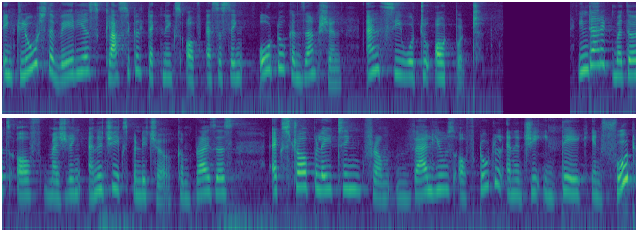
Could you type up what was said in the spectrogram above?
includes the various classical techniques of assessing O2 consumption and CO2 output. Indirect methods of measuring energy expenditure comprises extrapolating from values of total energy intake in food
